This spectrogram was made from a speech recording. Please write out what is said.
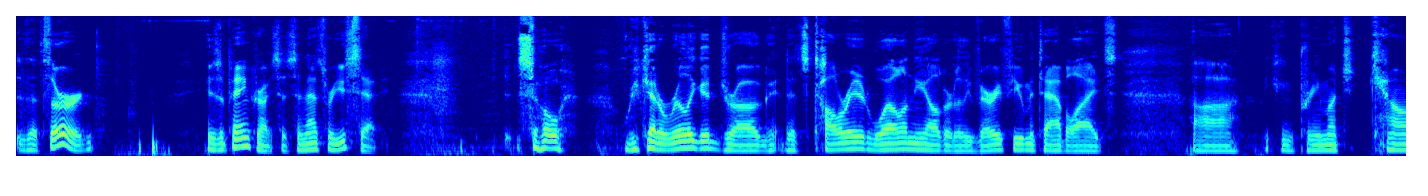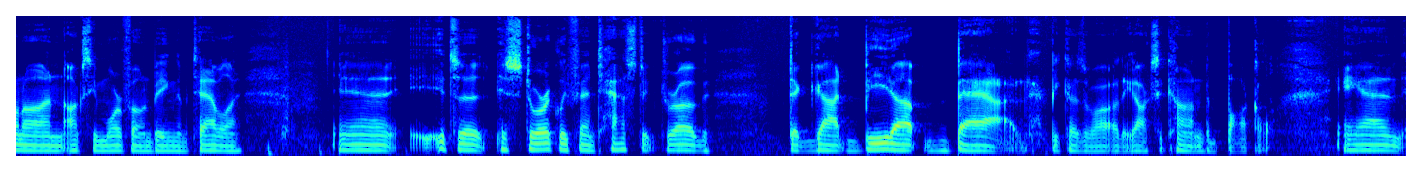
The third is a pain crisis, and that's where you sit. So we've got a really good drug that's tolerated well in the elderly, very few metabolites. Uh, you can pretty much count on oxymorphone being the metabolite. And it's a historically fantastic drug that got beat up bad because of the OxyContin debacle. And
